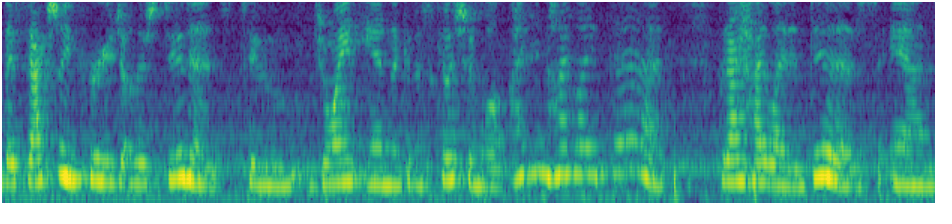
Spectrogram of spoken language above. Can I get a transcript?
this actually encourage other students to join in the discussion. Well, I didn't highlight that, but I highlighted this. And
